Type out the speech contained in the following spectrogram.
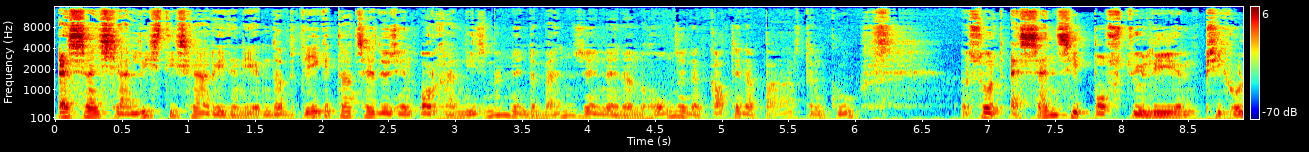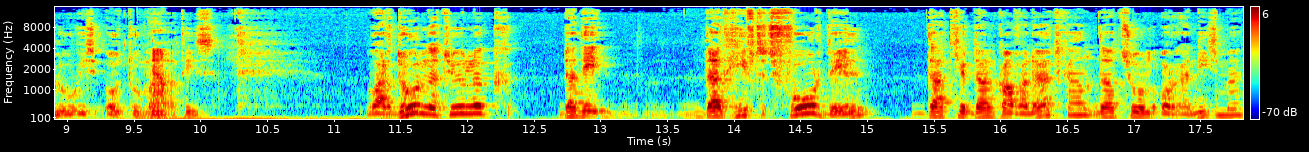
essentialistisch gaan redeneren. Dat betekent dat zij dus in organismen, in de mens, in, in een hond, in een kat, in een paard, een koe, een soort essentie postuleren, psychologisch automatisch. Waardoor natuurlijk, dat, he- dat heeft het voordeel dat je er dan kan vanuitgaan dat zo'n organisme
